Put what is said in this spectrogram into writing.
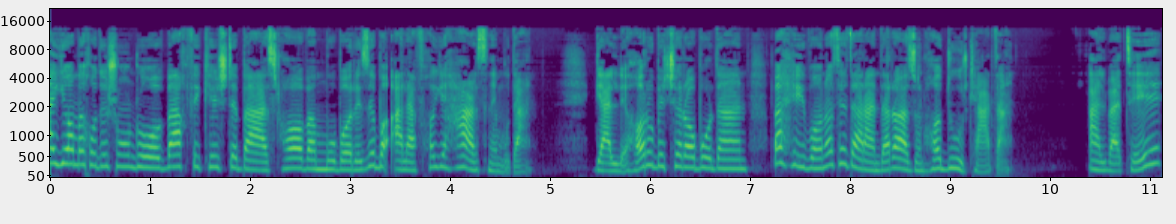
ایام خودشون رو وقف کشت بذرها و مبارزه با علفهای هرز نمودن. گله ها رو به چرا بردن و حیوانات درنده را از اونها دور کردند. البته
